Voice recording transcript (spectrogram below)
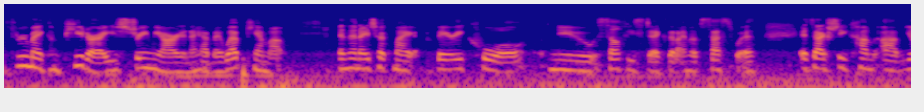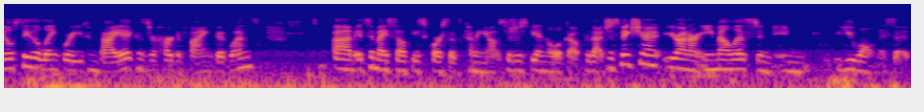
through my computer. I used StreamYard and I had my webcam up. And then I took my very cool new selfie stick that I'm obsessed with. It's actually come, um, you'll see the link where you can buy it because they're hard to find good ones. Um, it's in my selfies course that's coming out. So just be on the lookout for that. Just make sure you're on our email list and, and you won't miss it.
